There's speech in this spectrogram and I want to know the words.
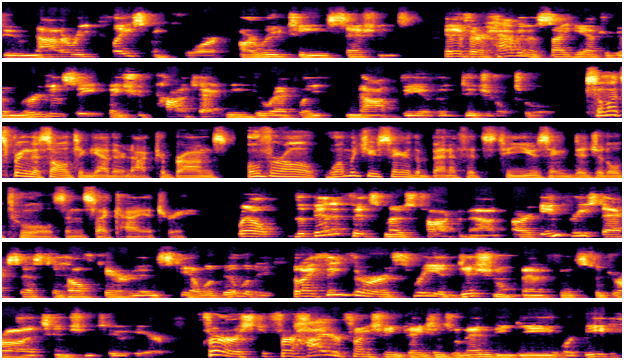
to, not a replacement for, our routine sessions. And if they're having a psychiatric emergency, they should contact me directly, not via the digital tool. So let's bring this all together, Dr. Brams. Overall, what would you say are the benefits to using digital tools in psychiatry? Well, the benefits most talked about are increased access to healthcare and scalability. But I think there are three additional benefits to draw attention to here. First, for higher functioning patients with MDD or BD,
